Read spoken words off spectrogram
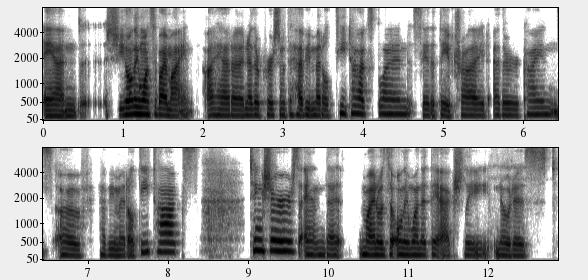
and she only wants to buy mine i had another person with a heavy metal detox blend say that they've tried other kinds of heavy metal detox tinctures and that mine was the only one that they actually noticed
